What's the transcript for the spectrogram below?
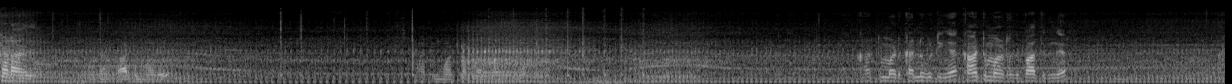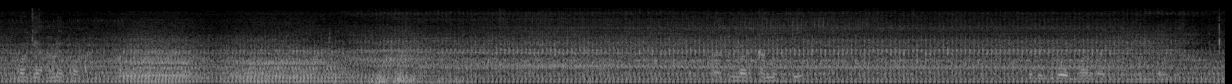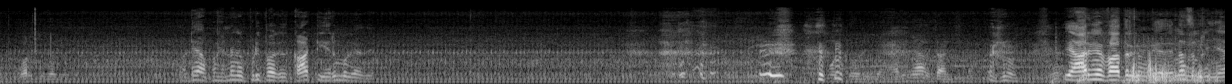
கடா இது. இதுதான் காட்டு மாடு. காட்டு மாட்டில் பார்த்தாங்க காட்டு மாடு கண்ணுக்குட்டிங்க. காட்டு மாடு இருக்கு பார்த்துக்குங்க ஓகே அப்படியே போகலாம் காட்டு மாடு உரத்து பார்த்து அப்படியே அப்போ என்னங்க இப்படி பார்க்குது காட்டு எறும்புங்க அது. யாருமே பார்த்துருக்க முடியாது. என்ன சொல்கிறீங்க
